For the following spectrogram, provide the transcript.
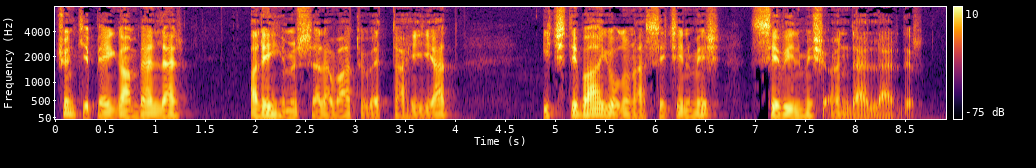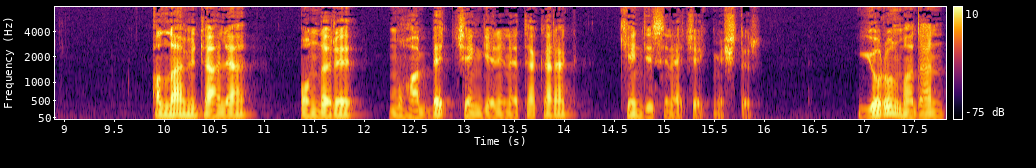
Çünkü peygamberler aleyhimüsselavatü ve tahiyyat içtiba yoluna seçilmiş, sevilmiş önderlerdir. Allahü Teala onları muhabbet çengeline takarak kendisine çekmiştir. Yorulmadan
